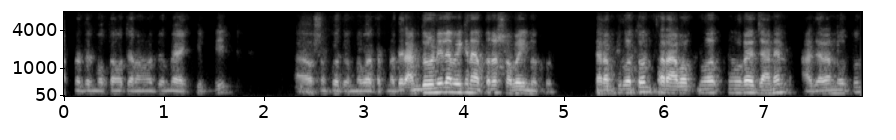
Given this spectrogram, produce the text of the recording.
আপনাদের মতামত জানানোর জন্য অ্যাক্টিভলি অসংখ্য ধন্যবাদ আপনাদের। আমি ধরে নিলাম এখানে আপনারা সবাই নতুন। যারা পুরাতন, তারা আবার পুনরায় জানেন, আর যারা নতুন,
